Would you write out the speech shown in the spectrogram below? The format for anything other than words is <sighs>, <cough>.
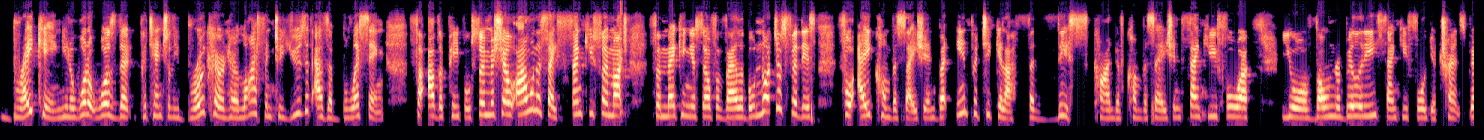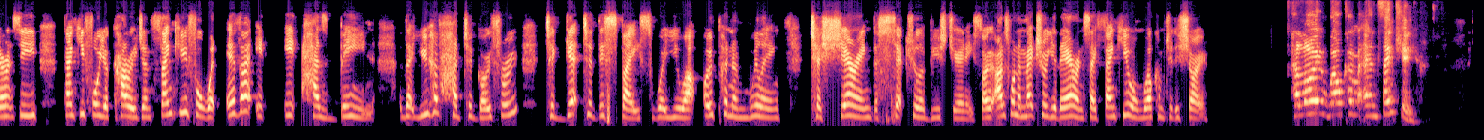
breaking, you know, what it was that potentially broke her in her life and to use it as a blessing for other people. So, Michelle, I want to say thank you so much for making yourself available, not just for this, for a conversation, but in particular for this kind of conversation. Thank you for your vulnerability. Thank you for your transparency. Thank you for your courage. And thank you for whatever it it has been that you have had to go through to get to this space where you are open and willing to sharing the sexual abuse journey. So I just want to make sure you're there and say thank you and welcome to the show. Hello, welcome, and thank you.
